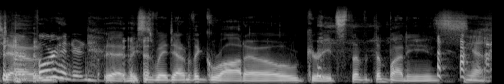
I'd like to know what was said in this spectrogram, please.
Down. 400. Yeah, he makes his way down to the grotto, greets the the bunnies. Yeah.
